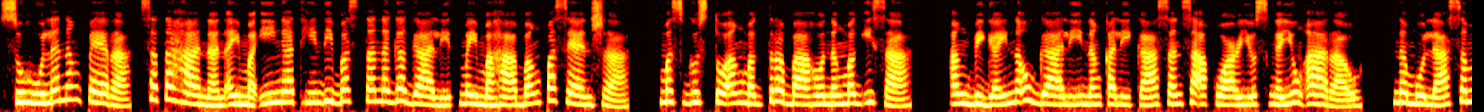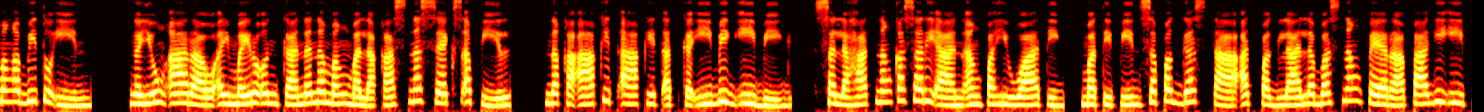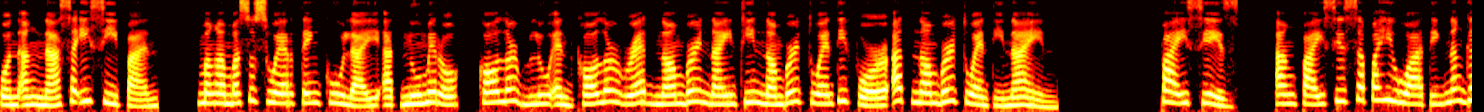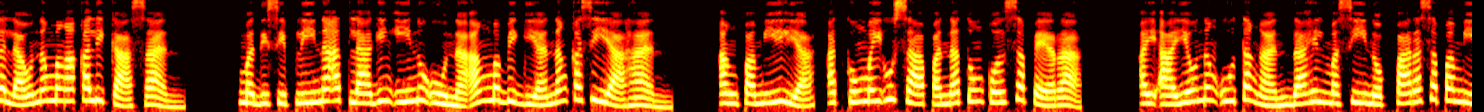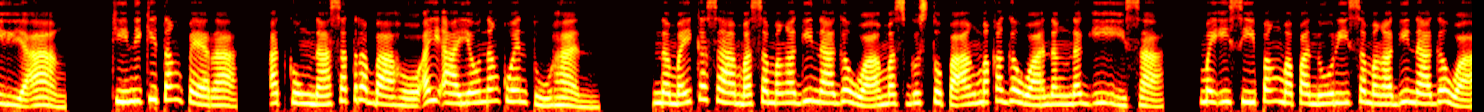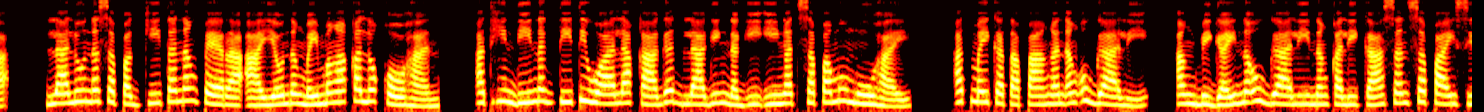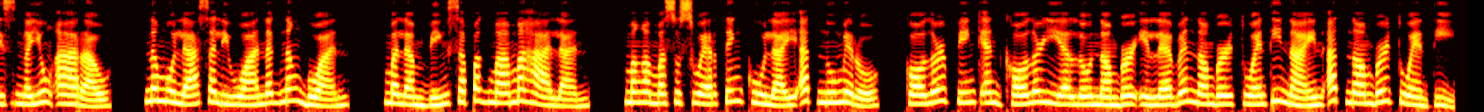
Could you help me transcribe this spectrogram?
Suhulan ng pera, sa tahanan ay maingat hindi basta nagagalit may mahabang pasensya, mas gusto ang magtrabaho ng mag-isa, ang bigay na ugali ng kalikasan sa Aquarius ngayong araw, na mula sa mga bituin, ngayong araw ay mayroon ka na namang malakas na sex appeal, nakaakit-akit at kaibig-ibig, sa lahat ng kasarian ang pahiwatig, matipid sa paggasta at paglalabas ng pera pag-iipon ang nasa isipan, mga masuswerteng kulay at numero, color blue and color red number 19 number 24 at number 29. Pisces. Ang Pisces sa pahiwatig ng galaw ng mga kalikasan. Madisiplina at laging inuuna ang mabigyan ng kasiyahan ang pamilya, at kung may usapan na tungkol sa pera, ay ayaw ng utangan dahil masinop para sa pamilya ang kinikitang pera, at kung nasa trabaho ay ayaw ng kwentuhan. Na may kasama sa mga ginagawa mas gusto pa ang makagawa ng nag-iisa, may isipang mapanuri sa mga ginagawa, lalo na sa pagkita ng pera ayaw ng may mga kalokohan, at hindi nagtitiwala kagad laging nag-iingat sa pamumuhay, at may katapangan ang ugali, ang bigay na ugali ng kalikasan sa Pisces ngayong araw, na mula sa liwanag ng buwan, malambing sa pagmamahalan, mga masuswerteng kulay at numero, color pink and color yellow number 11 number 29 at number 20.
